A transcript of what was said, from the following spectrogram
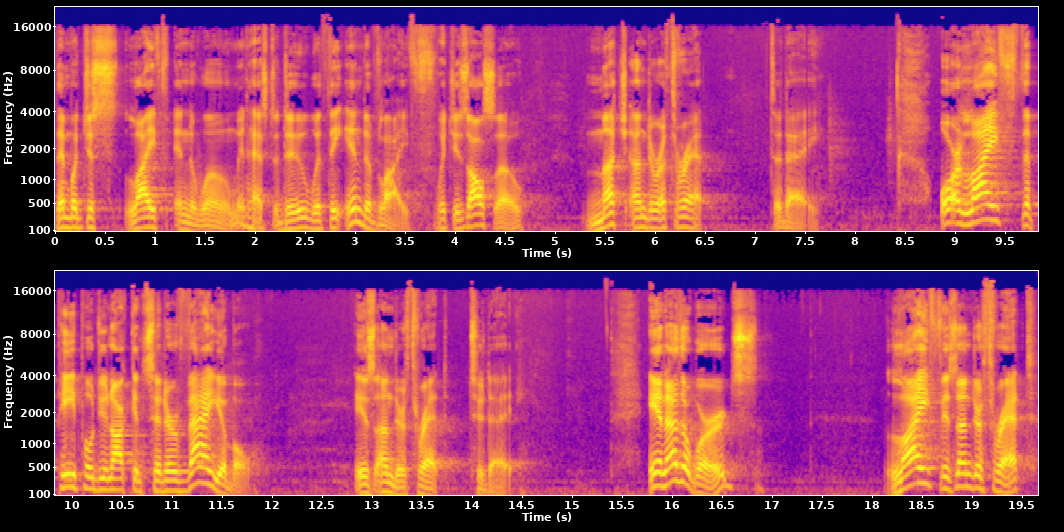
than with just life in the womb. It has to do with the end of life, which is also much under a threat today. Or life that people do not consider valuable is under threat today. In other words, life is under threat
